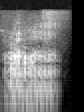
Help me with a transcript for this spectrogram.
Oh.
